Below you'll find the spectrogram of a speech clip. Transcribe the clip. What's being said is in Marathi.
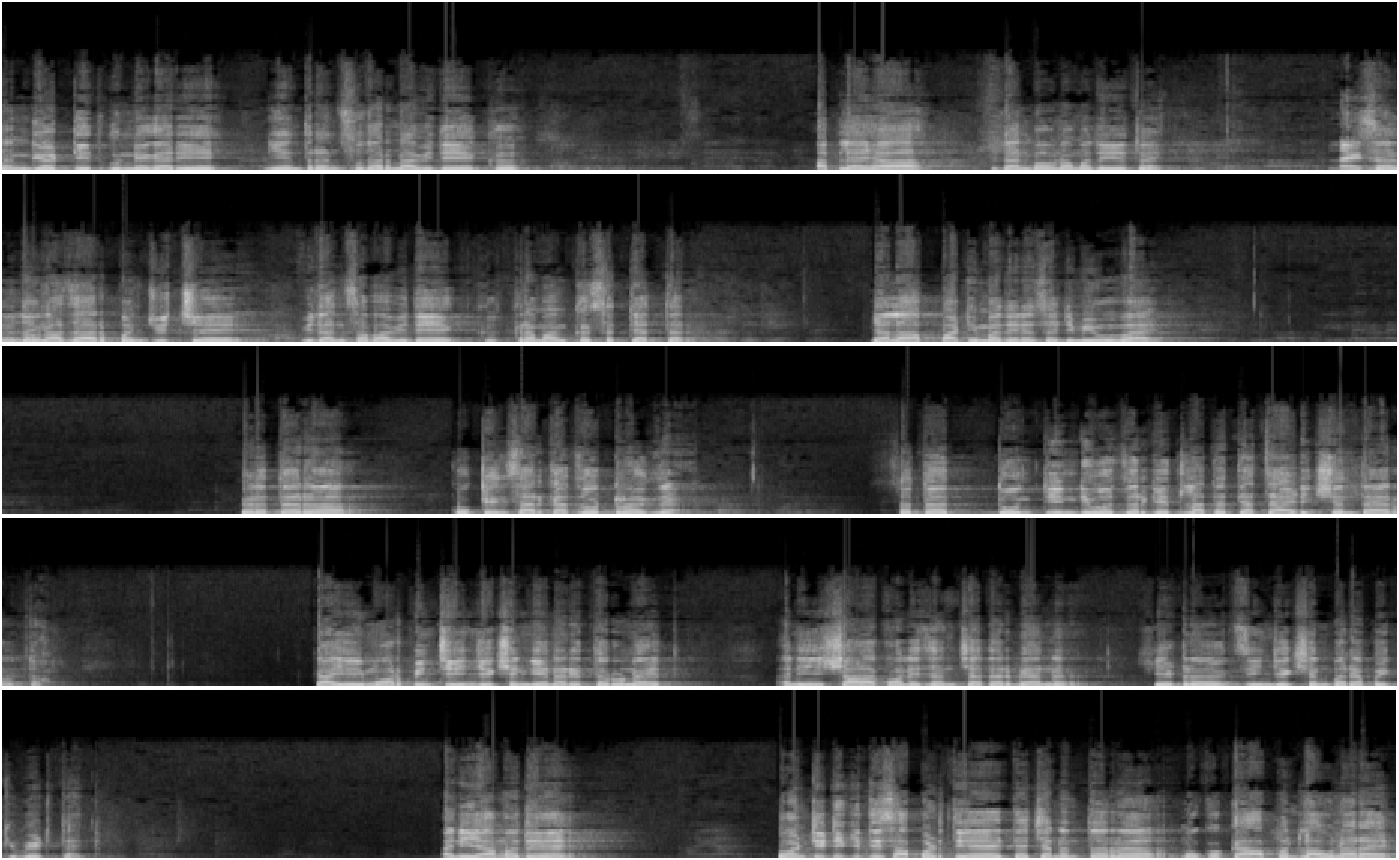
संघटित गुन्हेगारी नियंत्रण सुधारणा विधेयक आपल्या ह्या विधान भवनामध्ये येतोय सन दोन हजार पंचवीसचे विधानसभा विधेयक क्रमांक सत्याहत्तर. याला पाठिंबा देण्यासाठी मी उभा आहे. खर तर कोकेन सारखा जो ड्रग्ज आहे सतत दोन तीन दिवस जर घेतला तर त्याचं ऍडिक्शन तयार होतं. काही मॉर्फिनचे इंजेक्शन घेणारे तरुण आहेत आणि शाळा कॉलेजांच्या दरम्यान हे ड्रग्ज इंजेक्शन बऱ्यापैकी भेटत आहेत आणि यामध्ये क्वांटिटी किती सापडते त्याच्यानंतर मोकोका आपण लावणार आहे.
